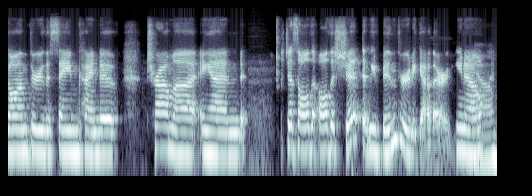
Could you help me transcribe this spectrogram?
gone through the same kind of trauma and just all the all the shit that we've been through together, you know. Yeah.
